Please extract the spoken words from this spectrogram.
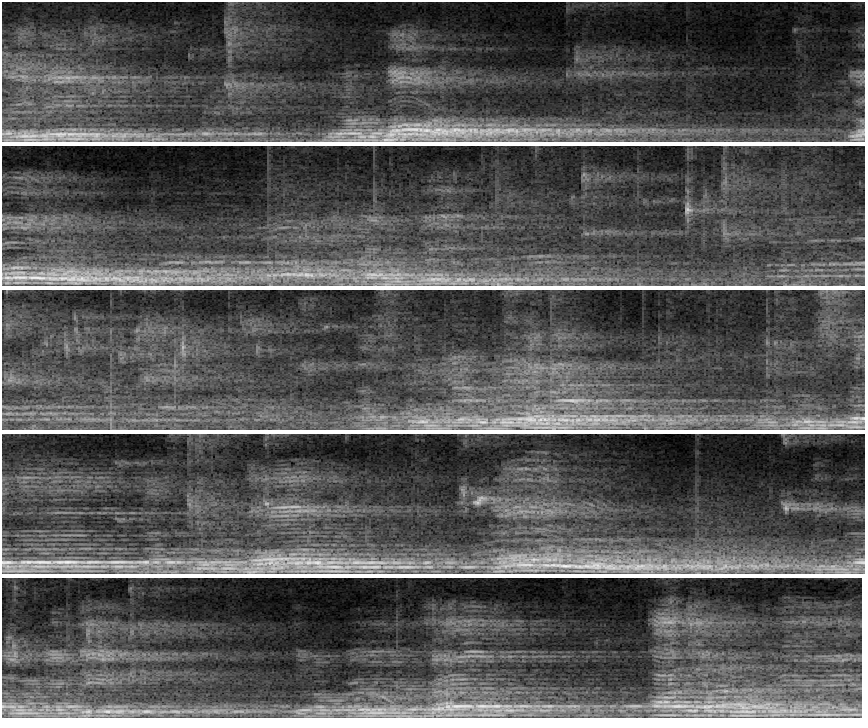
Saving. Get on the board. Go. Rebound lead. Pass to number seven. Number seven. Pass to rebound. Go. Rebound on the D. To number ten. Adam O'Clean.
